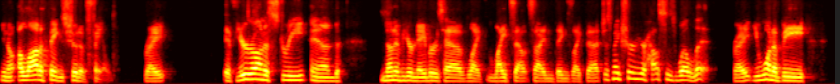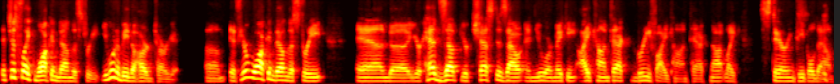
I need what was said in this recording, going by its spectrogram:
you know, a lot of things should have failed, right? If you're on a street and none of your neighbors have like lights outside and things like that, just make sure your house is well lit, right? You want to be, it's just like walking down the street. You want to be the hard target. Um, if you're walking down the street and uh, your head's up, your chest is out, and you are making eye contact, brief eye contact, not like staring people down.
